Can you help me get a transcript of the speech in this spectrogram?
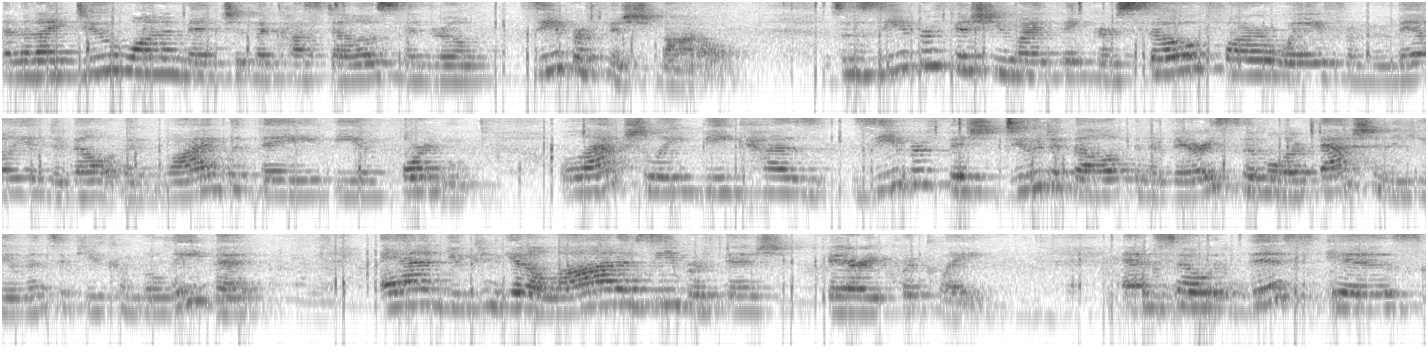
And then I do want to mention the Costello syndrome zebrafish model. So zebrafish, you might think, are so far away from mammalian development. Why would they be important? Well, actually, because zebrafish do develop in a very similar fashion to humans, if you can believe it, and you can get a lot of zebrafish very quickly. And so this is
